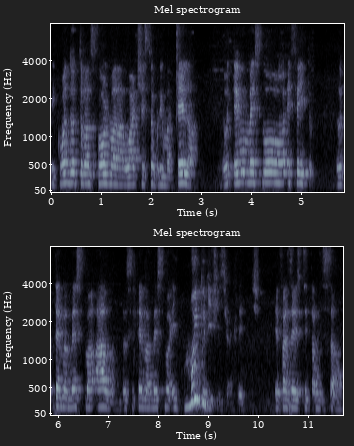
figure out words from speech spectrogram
e quando transforma o arte sobre uma tela, não tem o mesmo efeito, não tem a mesma alma, não tem a mesma... É muito difícil, acredito, de fazer esta transição.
